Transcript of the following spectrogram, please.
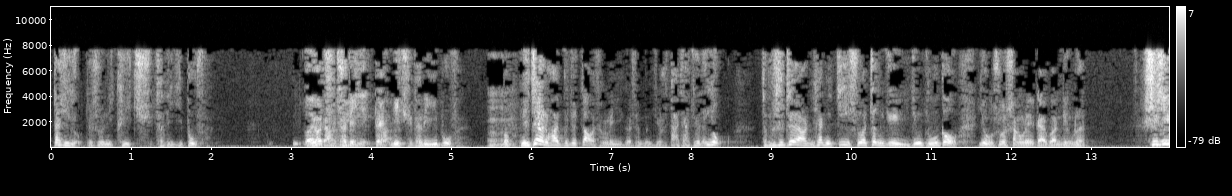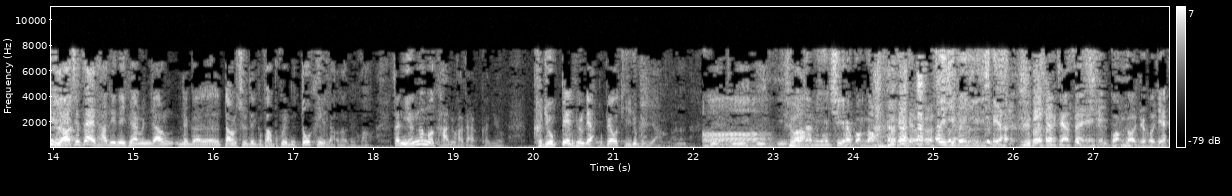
但是有的时候你可以取它的一部分，你要取它的对啊你取它的一部分，不嗯不，你这样的话不就造成了一个什么？就是大家觉得哟，怎么是这样？你看你既说证据已经足够，又说尚未盖棺定论。实际你要是在他的那篇文章那个当时这个发布会，你都可以找到这话。但你要那么看的话，那可就可就变成两个标题就不一样了。嗯，你你你是吧咱们先去一下广告，分析分析这个 锵锵三人行广告之后见。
